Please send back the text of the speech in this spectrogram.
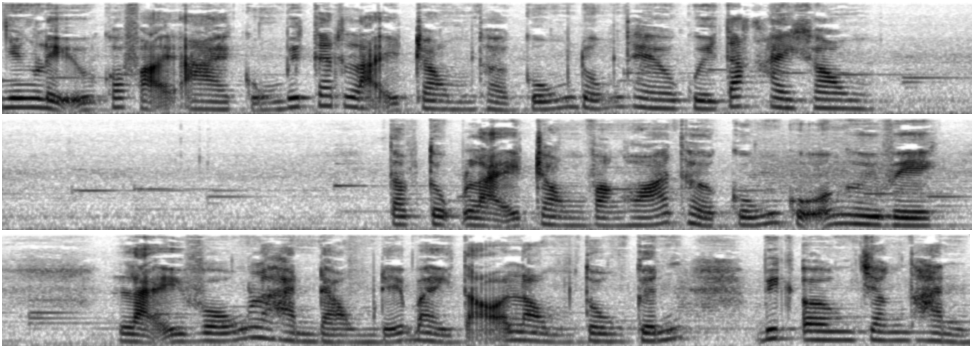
Nhưng liệu có phải ai cũng biết cách lạy trong thờ cúng đúng theo quy tắc hay không? Tập tục lạy trong văn hóa thờ cúng của người Việt. Lạy vốn là hành động để bày tỏ lòng tôn kính, biết ơn chân thành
